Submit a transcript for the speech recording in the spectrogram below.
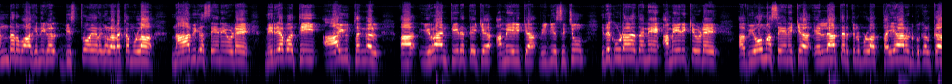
അന്തർവാഹിനികൾ ഡിസ്ട്രോയറുകൾ അടക്കമുള്ള നാവികസേനയുടെ നിരവധി ആയുധങ്ങൾ ഇറാൻ തീരത്തേക്ക് അമേരിക്ക വിന്യസിച്ചു. ഇത് കൂടാതെ തന്നെ അമേരിക്കയുടെ വ്യോമസേനയ്ക്ക് എല്ലാ തരത്തിലുമുള്ള തയ്യാറെടുപ്പുകൾക്ക്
